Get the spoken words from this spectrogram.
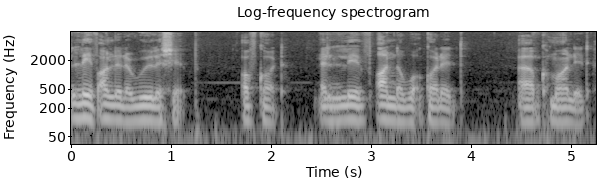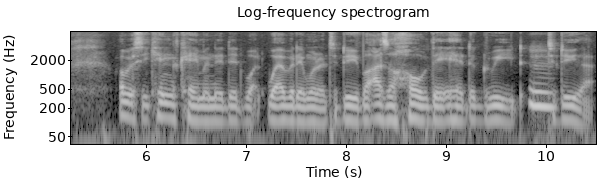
live under the rulership of God and live under what God had um, commanded. Obviously, kings came and they did what whatever they wanted to do, but as a whole, they had agreed Mm. to do that,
